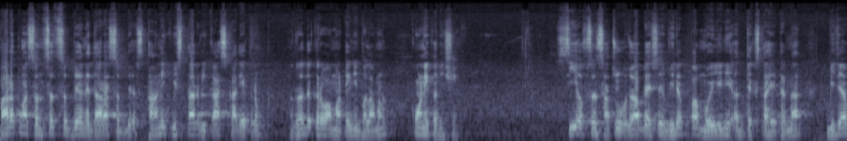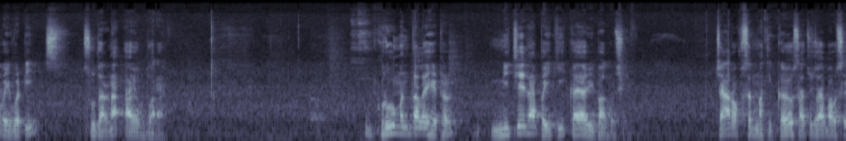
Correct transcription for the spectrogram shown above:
ભારતમાં સંસદ સભ્ય અને ધારાસભ્ય સ્થાનિક વિસ્તાર વિકાસ કાર્યક્રમ રદ કરવા માટેની ભલામણ કોણે કરી છે? સી ઓપ્શન સાચું જવાબ રહેશે વીરપ્પા મોઇલીની અધ્યક્ષતા હેઠળના બીજા વહીવટી સુધારણા આયોગ દ્વારા. ગૃહ મંત્રાલય હેઠળ નીચેના પૈકી કયા વિભાગો છે? ચાર ઓપ્શનમાંથી કયો સાચો જવાબ આવશે?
